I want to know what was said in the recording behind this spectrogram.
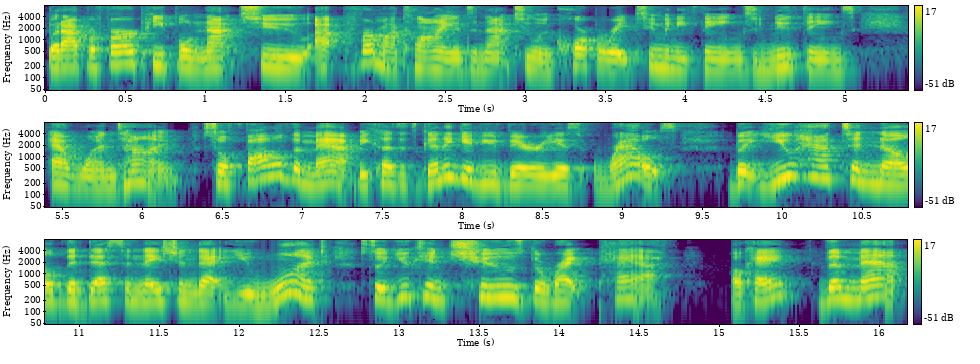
But I prefer people not to, I prefer my clients not to incorporate too many things, new things at one time. So follow the map because it's going to give you various routes, but you have to know the destination that you want so you can choose the right path. Okay. The map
